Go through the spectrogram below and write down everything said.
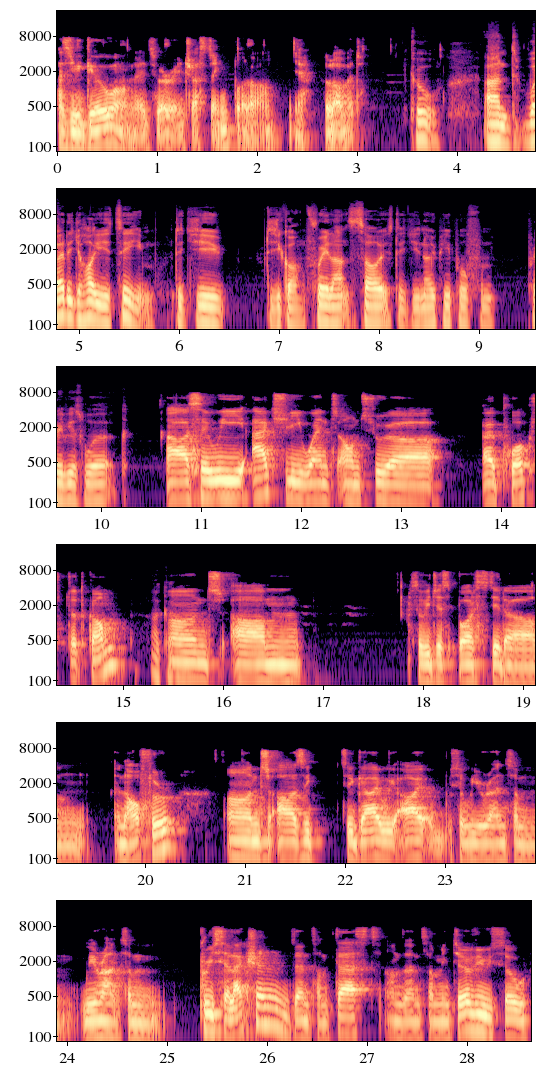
as you go, and it's very interesting. But um, yeah, I love it. Cool. And where did you hire your team? Did you did you go on freelance sites? Did you know people from previous work? Uh, so we actually went on to uh, Upwork.com. Okay. And um, so we just posted um, an offer, and as a, the guy we I so we ran some we ran some pre-selection, then some tests, and then some interviews. So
